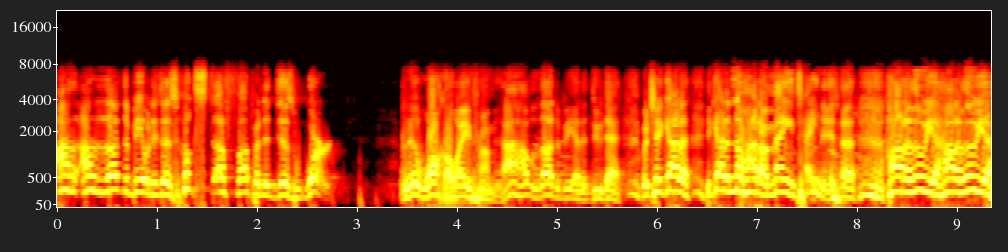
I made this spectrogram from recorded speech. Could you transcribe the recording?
I, I love to be able to just hook stuff up and it just work and they'll walk away from it. I, would love to be able to do that, but you gotta you gotta know how to maintain it. Uh, hallelujah, hallelujah,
